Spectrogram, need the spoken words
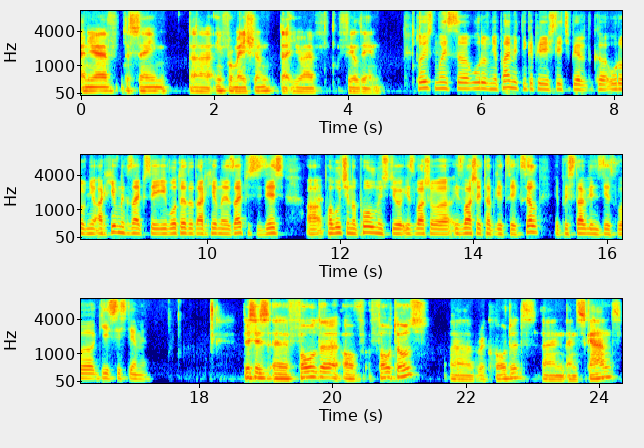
And you have the same uh, information that you have filled in. То есть мы с уровня памятника перешли теперь к уровню архивных записей, и вот эта архивная запись здесь а, получена полностью из, вашего, из вашей таблицы Excel и представлена здесь в GIS-системе. This is a folder of photos uh, recorded and, and scanned.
